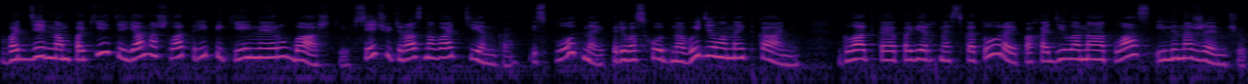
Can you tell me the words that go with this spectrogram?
В отдельном пакете я нашла три пикейные рубашки, все чуть разного оттенка, из плотной, превосходно выделанной ткани, гладкая поверхность которой походила на атлас или на жемчуг.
